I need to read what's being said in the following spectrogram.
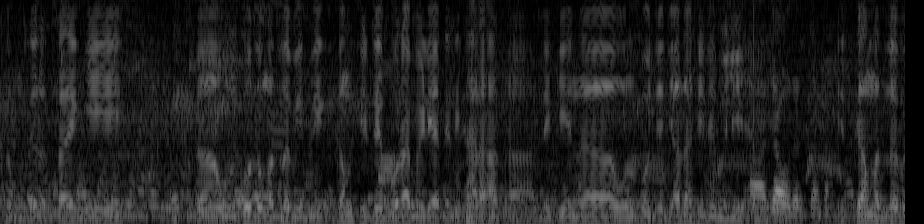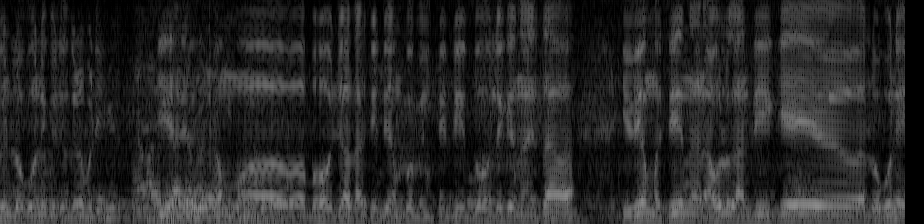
तो मुझे लगता है कि उनको तो मतलब इतनी कम सीटें पूरा मीडिया ने दिखा रहा था लेकिन उनको जो ज़्यादा सीटें मिली है। इसका मतलब इन लोगों ने कुछ गड़बड़ी की है। अगर हम बहुत ज़्यादा सीटें हमको मिलती थी तो लेकिन ऐसा ईवीएम मशीन राहुल गांधी के लोगों ने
